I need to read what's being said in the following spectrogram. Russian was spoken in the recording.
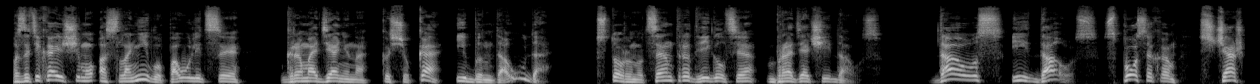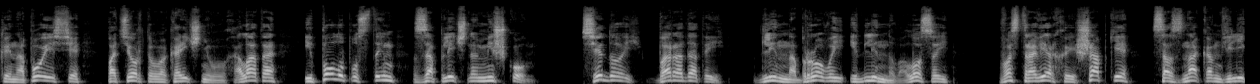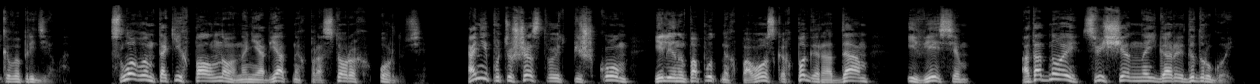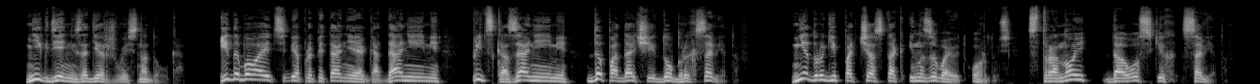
По затихающему Асланиву по улице Громадянина Косюка и Бандауда в сторону центра двигался бродячий Даус. Даус и Даус с посохом, с чашкой на поясе, потертого коричневого халата и полупустым заплечным мешком. Седой, бородатый, длиннобровый и длинноволосый, в островерхой шапке со знаком великого предела. Словом, таких полно на необъятных просторах Ордуси. Они путешествуют пешком или на попутных повозках по городам и весям, от одной священной горы до другой, нигде не задерживаясь надолго, и добывают себе пропитание гаданиями, предсказаниями до подачи добрых советов. Недруги подчас так и называют Ордусь – страной даосских советов.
